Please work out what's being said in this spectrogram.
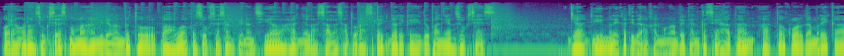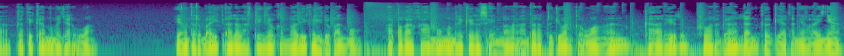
Orang-orang sukses memahami dengan betul bahwa kesuksesan finansial hanyalah salah satu aspek dari kehidupan yang sukses. Jadi, mereka tidak akan mengabaikan kesehatan atau keluarga mereka ketika mengejar uang. Yang terbaik adalah tinjau kembali kehidupanmu. Apakah kamu memiliki keseimbangan antara tujuan keuangan, karir, keluarga, dan kegiatan yang lainnya?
